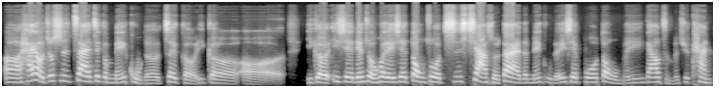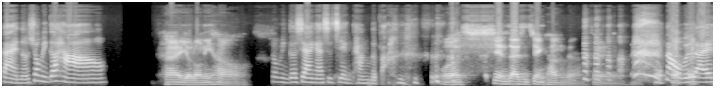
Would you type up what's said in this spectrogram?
呃，还有就是在这个美股的这个一个呃一个一些联准会的一些动作之下所带来的美股的一些波动，我们应该要怎么去看待呢？秀明哥好，嗨，有龙你好，秀明哥现在应该是健康的吧？我现在是健康的，对。那我们来，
